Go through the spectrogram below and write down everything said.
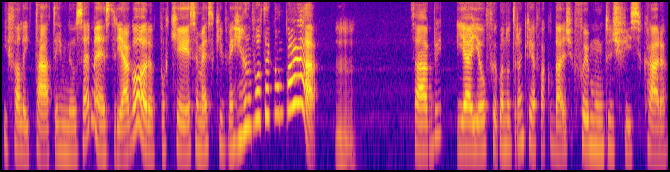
E falei, tá, terminei o semestre. E agora? Porque semestre que vem eu não vou ter como pagar, Uhum. sabe? E aí eu fui quando eu tranquei a faculdade. Foi muito difícil, cara.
